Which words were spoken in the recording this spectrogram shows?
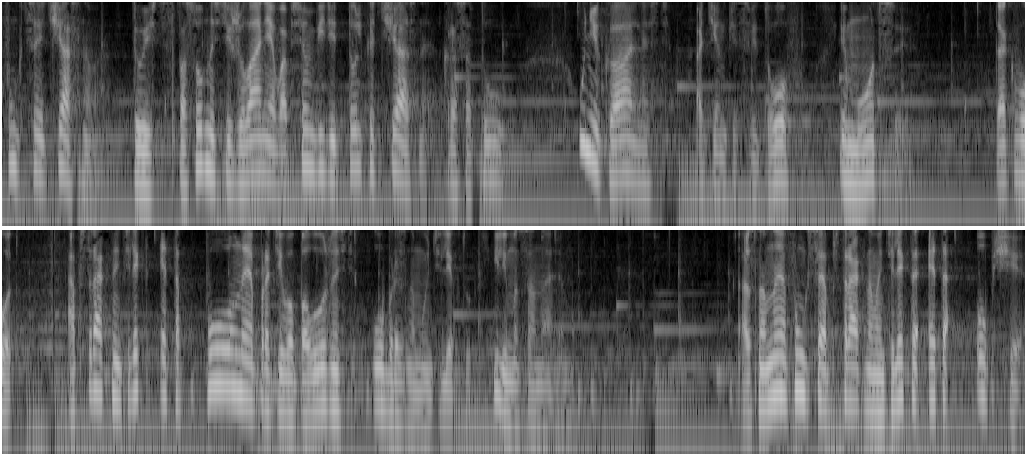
функция частного, то есть способность и желание во всем видеть только частное, красоту, уникальность, оттенки цветов, эмоции. Так вот, Абстрактный интеллект – это полная противоположность образному интеллекту или эмоциональному. Основная функция абстрактного интеллекта – это общее.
